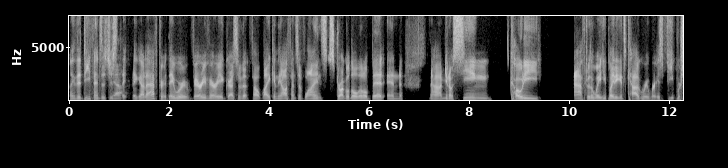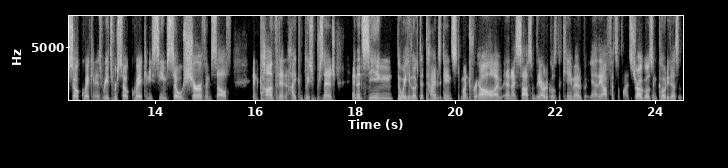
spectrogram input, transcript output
like the defense is just yeah. they, they got after it. They were very very aggressive. It felt like, and the offensive lines struggled a little bit. And um, you know, seeing Cody after the way he played against Calgary, where his feet were so quick and his reads were so quick, and he seemed so sure of himself and confident and high completion percentage. And then seeing the way he looked at times against Montreal, I, and I saw some of the articles that came out, but yeah, the offensive line struggles, and Cody doesn't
